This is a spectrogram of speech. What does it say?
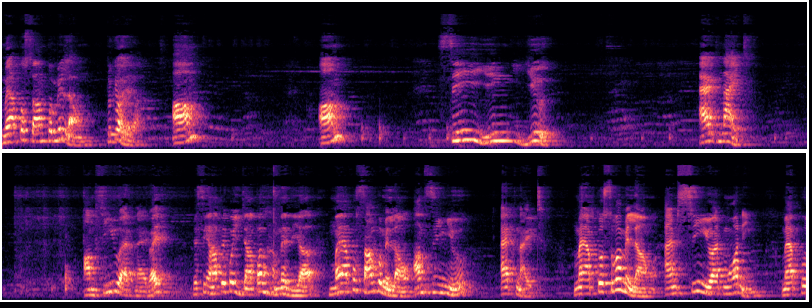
मैं आपको शाम को मिल रहा हूँ तो क्या हो जाएगा? आम आम सीइंग you at night am see you at night right जैसे यहाँ पे कोई एग्ज़ाम्पल हमने दिया, मैं आपको शाम को मिल रहा हूँ। आम सीइंग यू एट नाइट मैं आपको सुबह मिल रहा हूँ। I am seeing you at morning मैं आपको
